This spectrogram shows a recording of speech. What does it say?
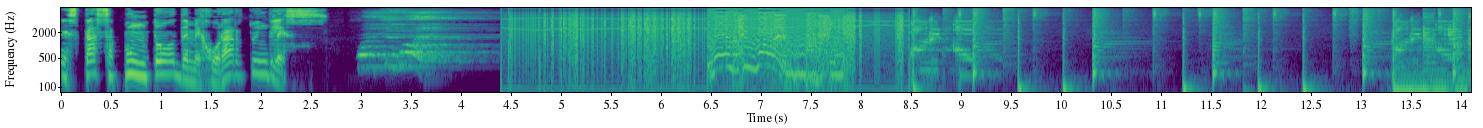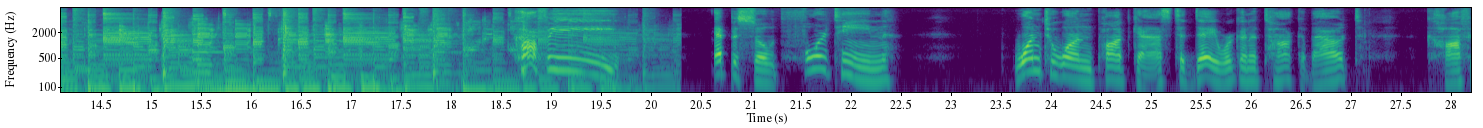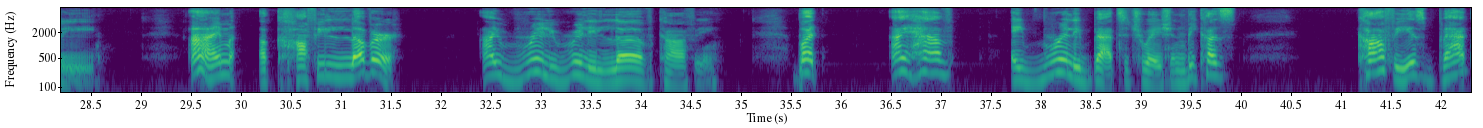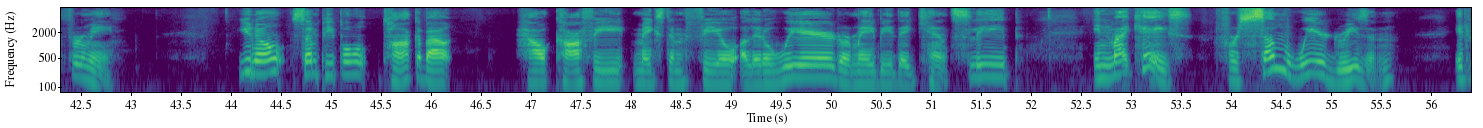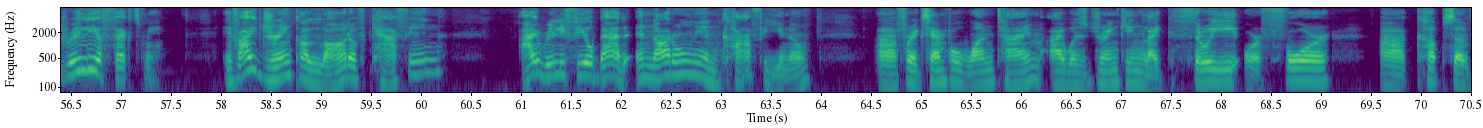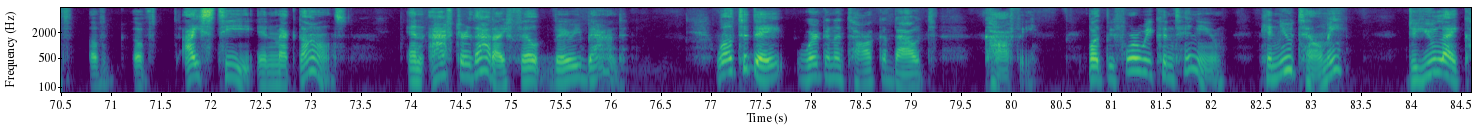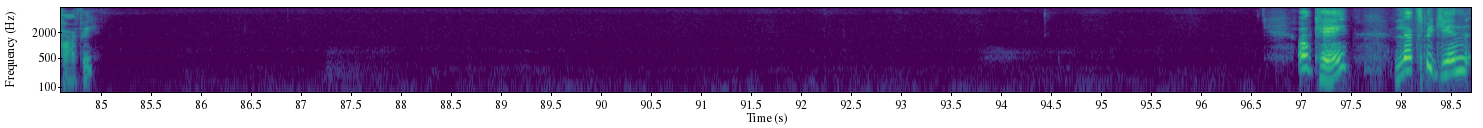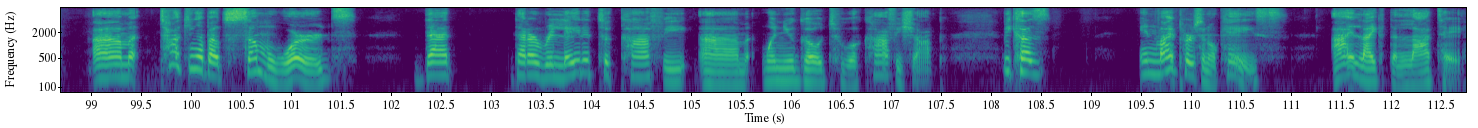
Estás a punto de mejorar tu inglés. Coffee! Episode 14 One to One podcast. Today we're going to talk about coffee. I'm a coffee lover. I really, really love coffee. But I have a really bad situation because coffee is bad for me. You know, some people talk about how coffee makes them feel a little weird or maybe they can't sleep. In my case, for some weird reason, it really affects me. If I drink a lot of caffeine, I really feel bad. And not only in coffee, you know. Uh, for example, one time I was drinking like three or four uh, cups of, of, of iced tea in McDonald's. And after that, I felt very bad. Well, today we're going to talk about coffee. But before we continue, can you tell me, do you like coffee? Okay, let's begin um, talking about some words that that are related to coffee um, when you go to a coffee shop. Because in my personal case, I like the latte.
